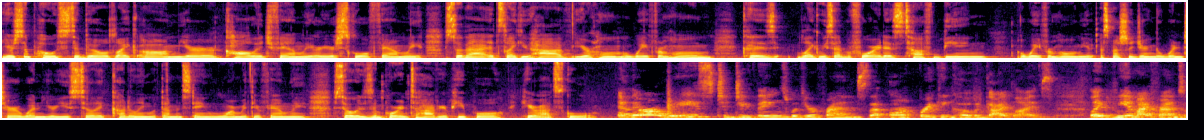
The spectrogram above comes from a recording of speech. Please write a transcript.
You're supposed to build like um, your college family or your school family so that it's like you have your home away from home. Because, like we said before, it is tough being away from home, especially during the winter when you're used to like cuddling with them and staying warm with your family. So, it is important to have your people here at school. And there are ways to do things with your friends that aren't breaking COVID guidelines. Like me and my friends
